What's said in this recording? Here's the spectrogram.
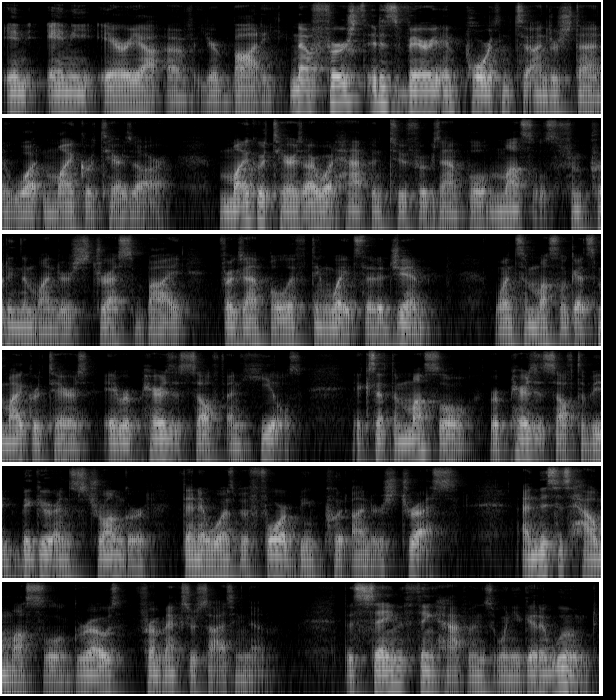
in any area of your body. Now first, it is very important to understand what micro tears are. Micro tears are what happen to, for example, muscles from putting them under stress by, for example, lifting weights at a gym. Once a muscle gets micro tears, it repairs itself and heals, except the muscle repairs itself to be bigger and stronger than it was before being put under stress. And this is how muscle grows from exercising them. The same thing happens when you get a wound.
